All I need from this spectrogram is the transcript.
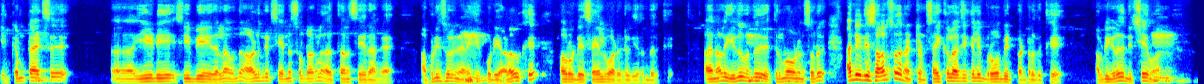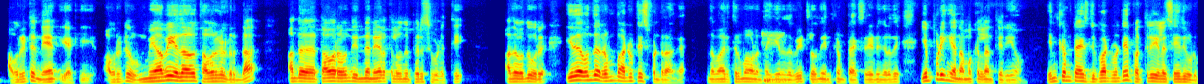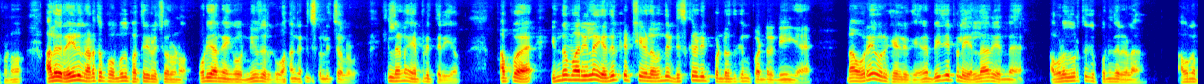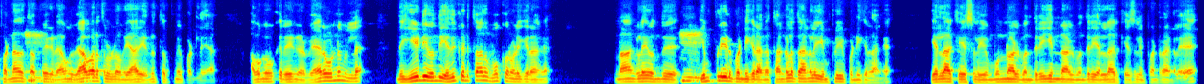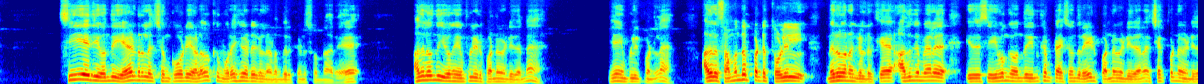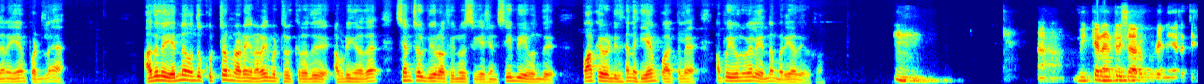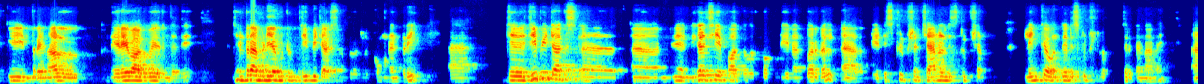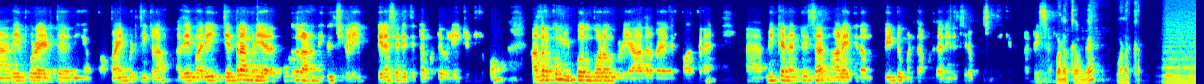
இன்கம் டேக்ஸ் இடி சிபிஐ இதெல்லாம் வந்து ஆளுங்கட்சி என்ன சொல்றாங்களோ அதுதானே செய்றாங்க அப்படின்னு சொல்லி நினைக்கக்கூடிய அளவுக்கு அவருடைய செயல்பாடுகள் இருந்திருக்கு. அதனால இது வந்து திருமாவளவன் சொல்றது அண்ட் இட் இஸ் ஆல்சோ நட்டம் சைக்கலாஜிக்கலி ப்ரோபீட் பண்றதுக்கு அப்படிங்கிறது நிச்சயமா. அவர்கிட்ட நே அவர்கிட்ட உண்மையாவே ஏதாவது தவறுகள் இருந்தா அந்த தவறை வந்து இந்த நேரத்துல வந்து பெருசுபடுத்தி அதை வந்து ஒரு இதை வந்து ரொம்ப அட்வர்டைஸ் பண்றாங்க. இந்த மாதிரி திருமாவளவன் தங்கியிருந்த வீட்டில் வந்து இன்கம் டேக்ஸ் ரெய்டுங்கிறது எப்படிங்க நமக்கெல்லாம் தெரியும்? இன்கம் டேக்ஸ் டிபார்ட்மெண்ட்டே பத்திரிகையில செய்தி கொடுக்கணும். அல்லது ரெய்டு நடத்த போகும்போது பத்திரிகையில சொல்லணும். ஓடியாங்க இங்க ஒரு நியூஸ் இருக்கு வாங்கன்னு சொல்லி சொல்லணும். இல்லைன்னா எப்படி தெரியும்? அப்ப இந்த மாதிரிலாம் எதிர்க்கட்சிகளை வந்து டிஸ்கிரெடிட் பண்றதுக்குன்னு பண்ற நீங்க நான் ஒரே ஒரு கேள்விக்கு ஏன்னா பிஜேபியில எல்லாரும் என்ன? அவ்வளவு தூரத்துக்கு புனிதர்களா அவங்க பண்ணாத தப்பே கிடையாது. அவங்க வியாபாரத்தில் உள்ளவங்க யாரும் எந்த தப்புமே பண்ணலையா? அவங்க பக்கம் வேற ஒண்ணும் இல்லை. இந்த இடி வந்து எதுக்கெடுத்தாலும் மூக்கம் நுழைக்கிறாங்க. நாங்களே வந்து. இம்ப்ளீட் பண்ணிக்கிறாங்க. தங்களை தாங்களே இம்ப்ளீட் பண்ணிக்கிறாங்க. எல்லா கேஸ்லயும் முன்னாள் மந்திரி இந்நாள் மந்திரி எல்லா கேஸ்லயும் பண்றாங்களே. சிஏஜி வந்து ஏழரை லட்சம் கோடி அளவுக்கு முறைகேடுகள் நடந்திருக்குன்னு சொன்னாரு. அதுல வந்து இவங்க இம்ப்ளீட் பண்ண வேண்டியது என்ன ஏன் இம்ப்ளிமெண்ட் பண்ணல? அதுல சம்பந்தப்பட்ட தொழில் நிறுவனங்கள் இருக்கே அதுங்க மேல இது இவங்க வந்து இன்கம் டேக்ஸ் வந்து ரெய்ட் பண்ண வேண்டியதானே செக் பண்ண வேண்டியதானே ஏன் பண்ணல? அதில் என்ன வந்து குற்றம் நடை நடைபெற்று இருக்கிறது அப்படிங்கிறத central bureau of investigation CBI வந்து பார்க்க வேண்டியதானே? ஏன் பார்க்கல? அப்போ இவங்க மேலே என்ன மரியாதை இருக்கும்? ஆஹ் மிக்க நன்றி சார் உங்களுடைய நேரத்திற்கு. இன்றைய நாள் நிறைவாகவே இருந்தது. ஜென்ரா மீடியா மற்றும் ஜிபி டாக்ஸ் நண்பர்களுக்கும் நன்றி. ஜிபி டாக்ஸ் நிகழ்ச்சியை பார்க்க விரும்பக்கூடிய நண்பர்கள் அதனுடைய டிஸ்கிரிப்ஷன் சேனல் டிஸ்கிரிப்ஷன் லிங்கை வந்து டிஸ்கிரிப்ஷன்ல கொடுத்துருக்கேன் நான். அதையும் கூட எடுத்து நீங்க பயன்படுத்திக்கலாம். அதே மாதிரி ஜென்ரா மீடியால கூடுதலான நிகழ்ச்சிகளையும் தினசரி திட்டமிட்டு வெளியிட்டு இருக்கோம் அதற்கும் இப்போது போல உங்களுடைய ஆதரவை எதிர்பார்க்கிறேன். மிக்க நன்றி சார். நாளை தினம் மீண்டும் மனிதா மனிதா நிகழ்ச்சியில் சந்திக்கிறேன். நன்றி சார். வணக்கம்ங்க. வணக்கம்.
